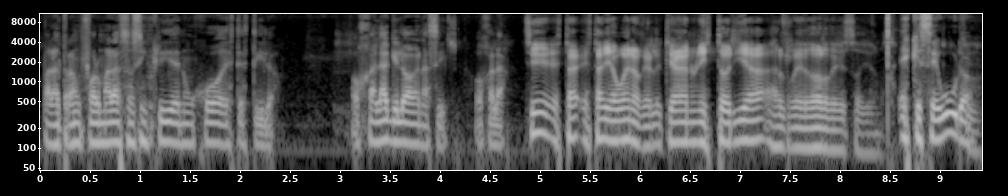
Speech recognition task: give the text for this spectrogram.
para transformar Assassin's Creed en un juego de este estilo. Ojalá que lo hagan así, ojalá. Sí, está, estaría bueno que, que hagan una historia alrededor de eso, digamos. Es que seguro,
